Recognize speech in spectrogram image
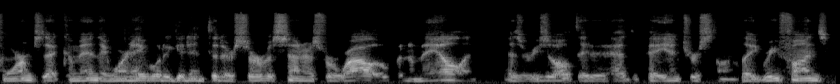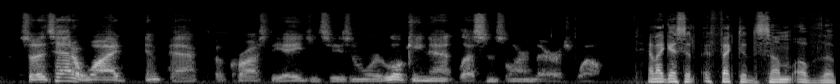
forms that come in. They weren't able to get into their service centers for a while, open the mail, and as a result, they had to pay interest on late refunds. So it's had a wide impact across the agencies, and we're looking at lessons learned there as well. And I guess it affected some of the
